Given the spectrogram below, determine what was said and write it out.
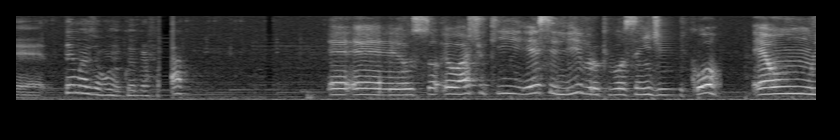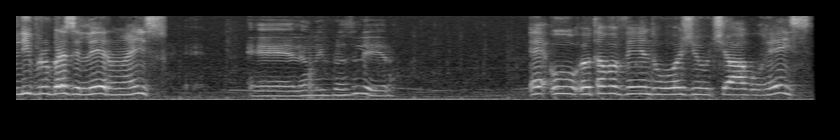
É, tem mais alguma coisa para falar? É, é, eu, só, eu acho que esse livro que você indicou é um livro brasileiro, não é isso? É, ele é um livro brasileiro. É, o, eu tava vendo hoje o Thiago Reis,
